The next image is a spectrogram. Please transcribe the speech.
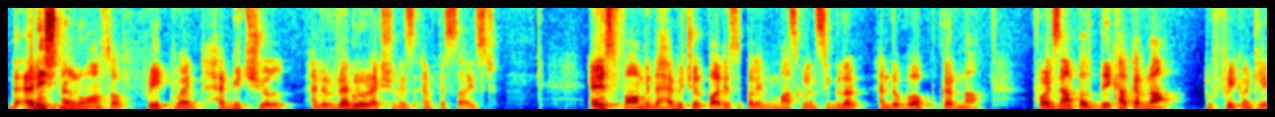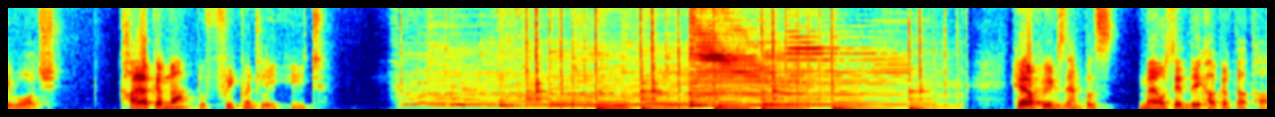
the additional nuance of frequent, habitual, and a regular action is emphasized. It is formed with the habitual participle in masculine singular and the verb karna. For example, dekha karna to frequently watch, khaya करना to frequently eat Here are few examples मैं उसे देखा करता था.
